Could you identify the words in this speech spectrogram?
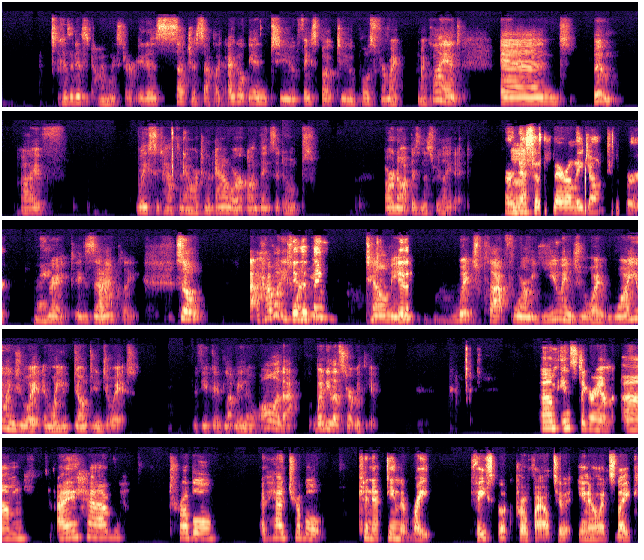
because it is a time waster. It is such a suck. Like I go into Facebook to post for my my client, and boom, I've wasted half an hour to an hour on things that don't are not business related or necessarily don't convert right? Right exactly. So uh, how about each one of you tell me which platform you enjoy why you enjoy it and why you don't enjoy it? If you could let me know all of that. Wendy let's start with you. Um, instagram. Um, i have trouble i've had trouble connecting the right Facebook profile to it. You know, it's like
